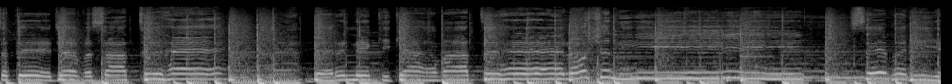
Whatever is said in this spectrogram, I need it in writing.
रास्ते जब साथ है डरने की क्या बात है रोशनी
